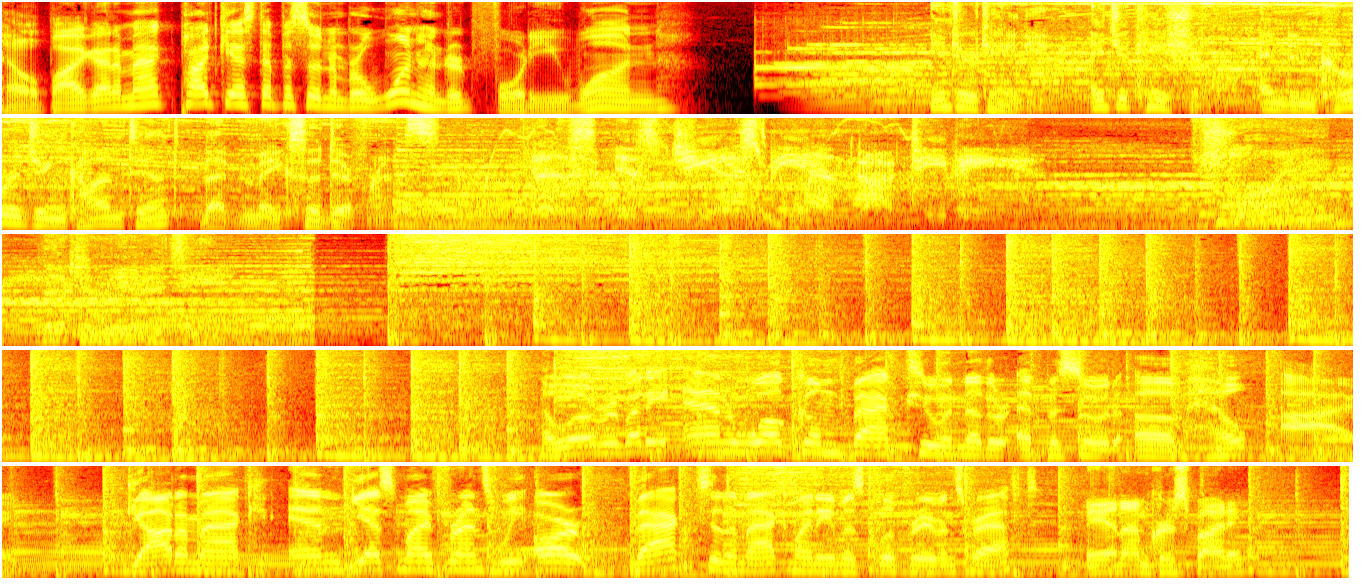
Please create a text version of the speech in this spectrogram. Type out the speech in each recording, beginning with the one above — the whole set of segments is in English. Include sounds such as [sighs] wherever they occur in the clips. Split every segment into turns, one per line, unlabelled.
Help I Got a Mac podcast episode number 141.
Entertaining, educational, and encouraging content that makes a difference.
This is GSPN.TV.
Join the community.
Hello, everybody, and welcome back to another episode of Help I Got a Mac. And yes, my friends, we are back to the Mac. My name is Cliff Ravenscraft.
And I'm Chris Biding.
